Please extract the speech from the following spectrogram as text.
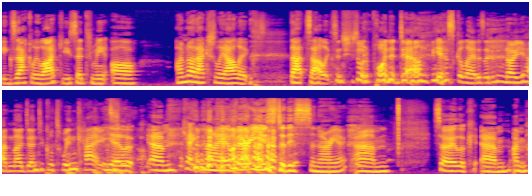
exactly like you said to me, Oh, I'm not actually Alex. That's Alex. And she sort of pointed down the escalators. I didn't know you had an identical twin Kate. Yeah, look, um, Kate and I are very used to this scenario. Um, so look, um, I'm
